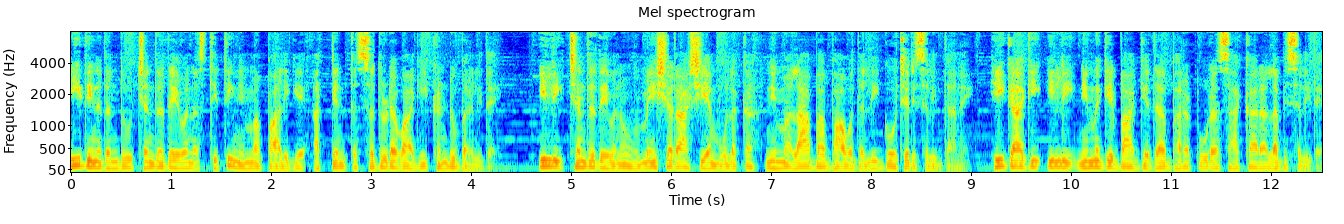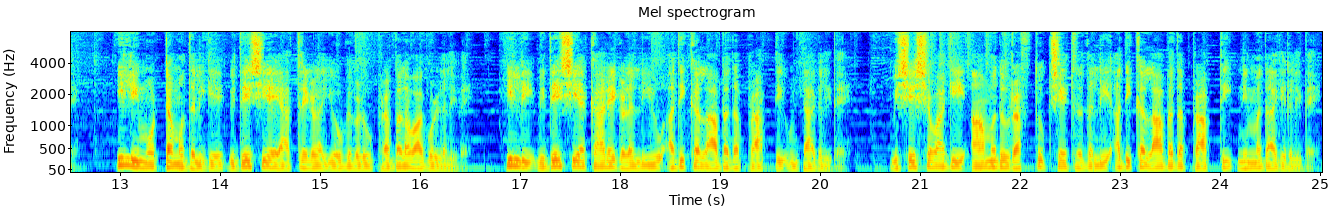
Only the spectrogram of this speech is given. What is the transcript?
ಈ ದಿನದಂದು ಚಂದ್ರದೇವನ ಸ್ಥಿತಿ ನಿಮ್ಮ ಪಾಲಿಗೆ ಅತ್ಯಂತ ಸದೃಢವಾಗಿ ಕಂಡುಬರಲಿದೆ. ಇಲ್ಲಿ ಚಂದ್ರದೇವನು ಮೇಷರಾಶಿಯ ಮೂಲಕ ನಿಮ್ಮ ಲಾಭ ಭಾವದಲ್ಲಿ ಗೋಚರಿಸಲಿದ್ದಾನೆ. ಹೀಗಾಗಿ ಇಲ್ಲಿ ನಿಮಗೆ ಭಾಗ್ಯದ ಭರಪೂರ ಸಹಕಾರ ಲಭಿಸಲಿದೆ. ಇಲ್ಲಿ ಮೊಟ್ಟ ಮೊದಲಿಗೆ ವಿದೇಶಿಯ ಯಾತ್ರೆಗಳ ಯೋಗಗಳು ಪ್ರಬಲವಾಗೊಳ್ಳಲಿವೆ. ಇಲ್ಲಿ ವಿದೇಶಿಯ ಕಾರ್ಯಗಳಲ್ಲಿಯೂ ಅಧಿಕ ಲಾಭದ ಪ್ರಾಪ್ತಿ ಉಂಟಾಗಲಿದೆ. ವಿಶೇಷವಾಗಿ ಆಮದು ರಫ್ತು ಕ್ಷೇತ್ರದಲ್ಲಿ ಅಧಿಕ ಲಾಭದ ಪ್ರಾಪ್ತಿ ನಿಮ್ಮದಾಗಿರಲಿದೆ.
